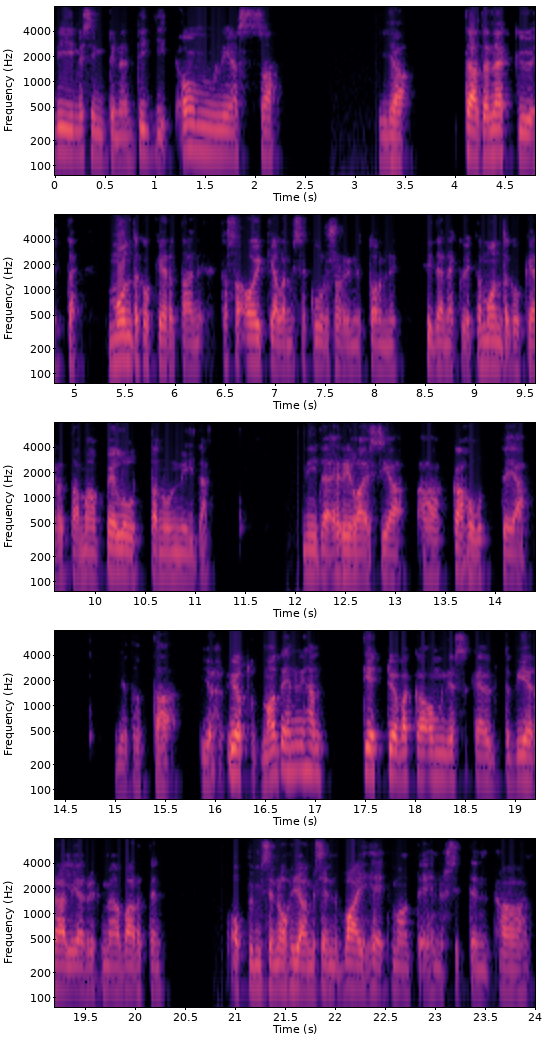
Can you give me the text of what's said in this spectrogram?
viimeisimpinä Digi Omniassa. Ja täältä näkyy, että montako kertaa, niin tuossa oikealla, missä kursori nyt on, niin siitä näkyy, että montako kertaa mä oon peluttanut niitä, niitä erilaisia kahutteja. Ja tota, jotkut mä oon tehnyt ihan tiettyä vaikka Omniassa käydyttä vierailijaryhmää varten, oppimisen ohjaamisen vaiheet mä oon tehnyt sitten uh,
